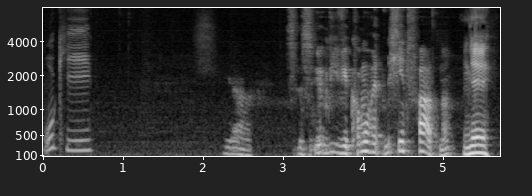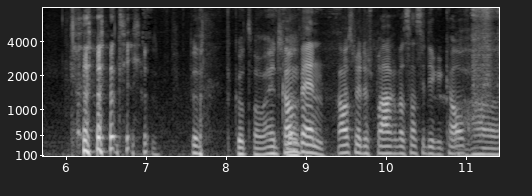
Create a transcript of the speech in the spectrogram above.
Okay. Ja. Es ist irgendwie, wir kommen heute nicht in Fahrt, ne? Nee. ich bin kurz vorm Einschlafen. Komm, Ben, raus mit der Sprache. Was hast du dir gekauft? Oh,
